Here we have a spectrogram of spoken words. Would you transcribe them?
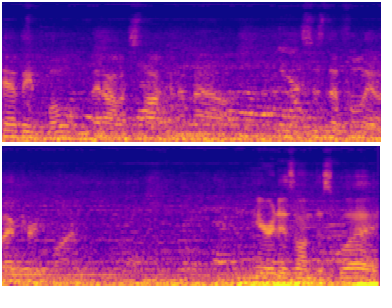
Chevy Bolt that I was talking about. This is the fully electric one. And here it is on display.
